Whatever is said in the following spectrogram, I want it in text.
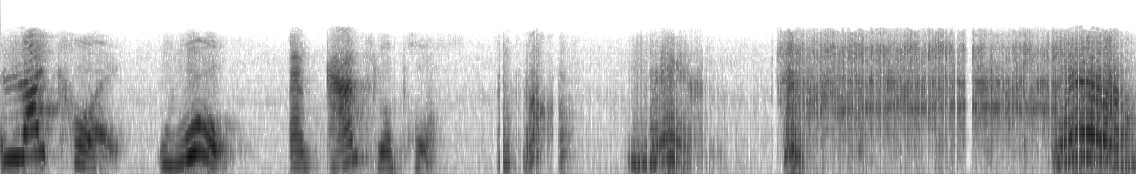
Lycoi, wolf, and anthropos. Yeah.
